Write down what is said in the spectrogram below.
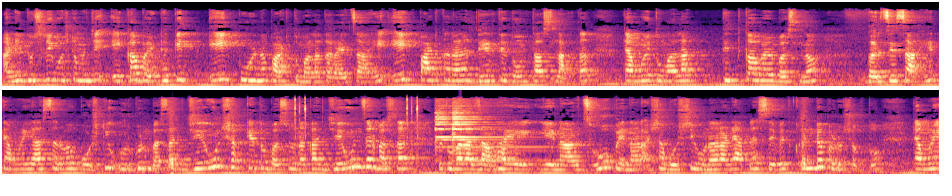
आणि दुसरी गोष्ट म्हणजे एका बैठकीत एक पूर्ण पाठ तुम्हाला करायचा आहे. एक पाठ करायला दीड ते दोन तास लागतात. त्यामुळे तुम्हाला तितका वेळ बसणं गरजेचं आहे. त्यामुळे या सर्व गोष्टी उरकून बसा. जेवून शक्यतो बसू नका. जेवून जर बसलात तर तुम्हाला जांभा येणार झोप येणार अशा गोष्टी होणार आणि आपल्या सेवेत खंड पडू शकतो. त्यामुळे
